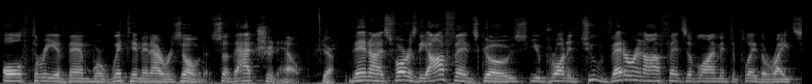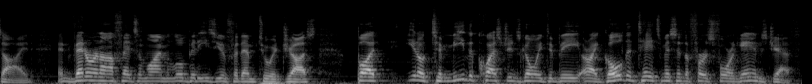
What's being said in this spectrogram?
All three of them were with him in Arizona, so that should help. Yeah. Then, as far as the offense goes, you brought in two veteran offensive linemen to play the right side, and veteran offensive linemen a little bit easier for them to adjust. But you know, to me, the question is going to be: All right, Golden Tate's missing the first four games, Jeff.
